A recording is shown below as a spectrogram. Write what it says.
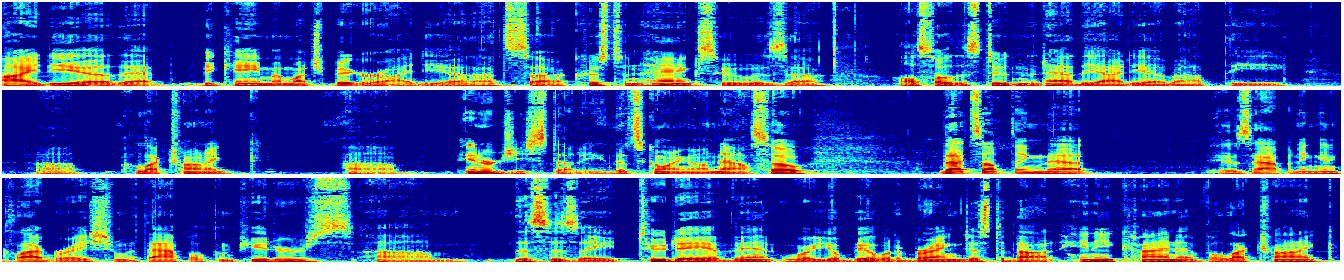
idea that became a much bigger idea. That's uh, Kristen Hanks, who was uh, also the student that had the idea about the uh, electronic uh, energy study that's going on now. So that's something that is happening in collaboration with Apple Computers. Um, this is a two day event where you'll be able to bring just about any kind of electronic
